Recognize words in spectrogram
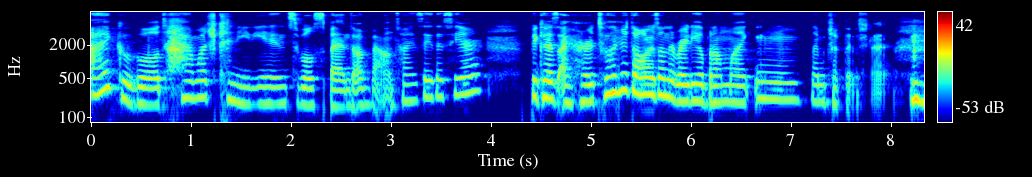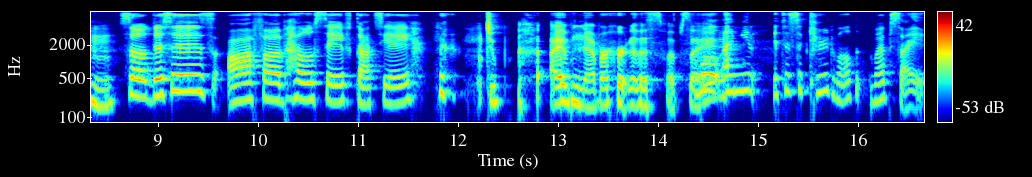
I googled how much Canadians will spend on Valentine's Day this year because I heard two hundred dollars on the radio, but I'm like, mm, let me check the internet. hmm So this is off of HelloSafe.ca. I've never heard of this website. Well, I mean, it's a secured web- website.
